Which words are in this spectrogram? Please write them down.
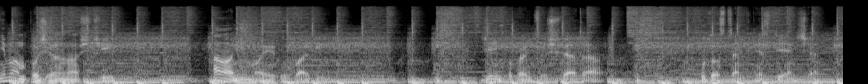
Nie mam podzielności, a oni mojej uwagi. Dzień po końcu świata udostępnię zdjęcie.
